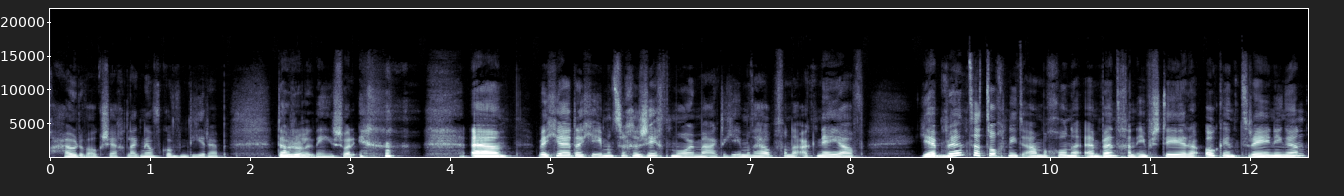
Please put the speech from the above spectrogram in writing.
huiden wou ik zeggen, lijkt net of ik een dier heb. Dat bedoel ik niet, sorry. uh, weet je, dat je iemand zijn gezicht mooi maakt, dat je iemand helpt van de acne af. Je bent daar toch niet aan begonnen en bent gaan investeren, ook in trainingen,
